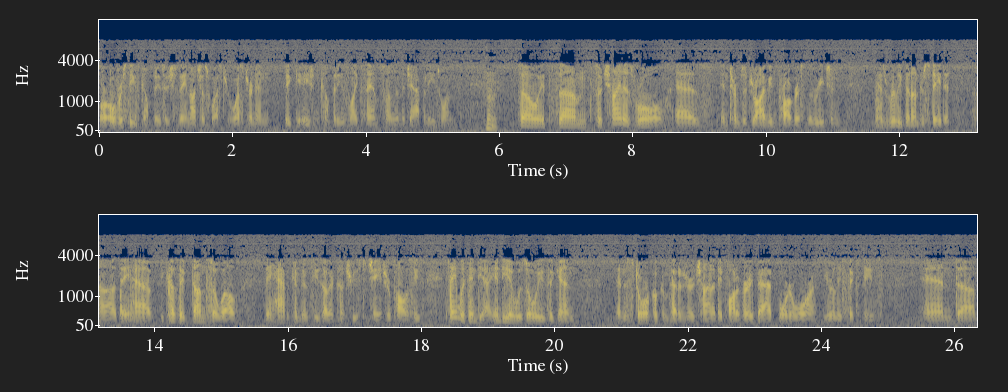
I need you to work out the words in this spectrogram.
or overseas companies, I should say, not just Western, Western and big Asian companies like Samsung and the Japanese ones. So it's um, so China's role as in terms of driving progress in the region has really been understated. Uh, they have because they've done so well, they have convinced these other countries to change their policies. Same with India. India was always again an historical competitor to China. They fought a very bad border war in the early '60s, and um,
